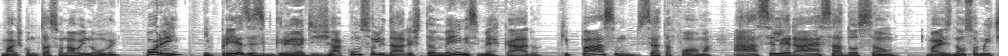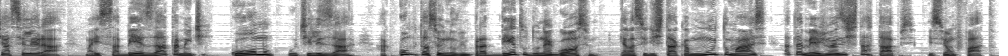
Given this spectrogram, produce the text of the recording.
mais computacional em nuvem. Porém, empresas grandes já consolidadas também nesse mercado, que passam, de certa forma, a acelerar essa adoção mas não somente acelerar, mas saber exatamente como utilizar a computação em nuvem para dentro do negócio, ela se destaca muito mais até mesmo as startups. Isso é um fato.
